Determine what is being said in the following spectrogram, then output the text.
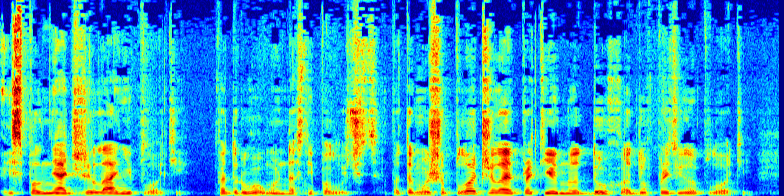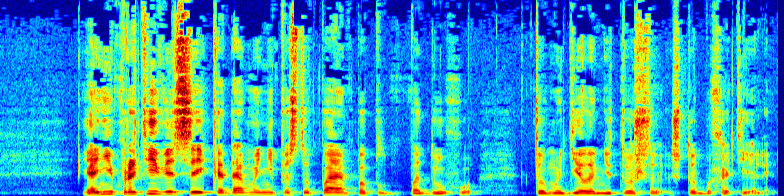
исполнять желания плоти. По-другому у нас не получится. Потому что плоть желает противного духу, а дух противного плоти. И они противятся, и когда мы не поступаем по, по духу, то мы делаем не то, что, что бы хотели.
